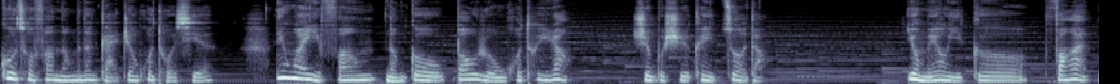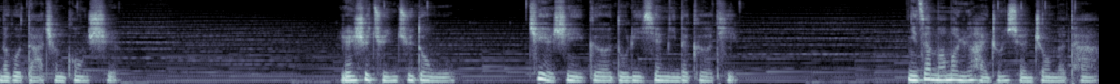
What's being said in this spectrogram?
过错方能不能改正或妥协？另外一方能够包容或退让？是不是可以做到？又没有一个方案能够达成共识。人是群居动物，却也是一个独立鲜明的个体。你在茫茫人海中选中了他，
